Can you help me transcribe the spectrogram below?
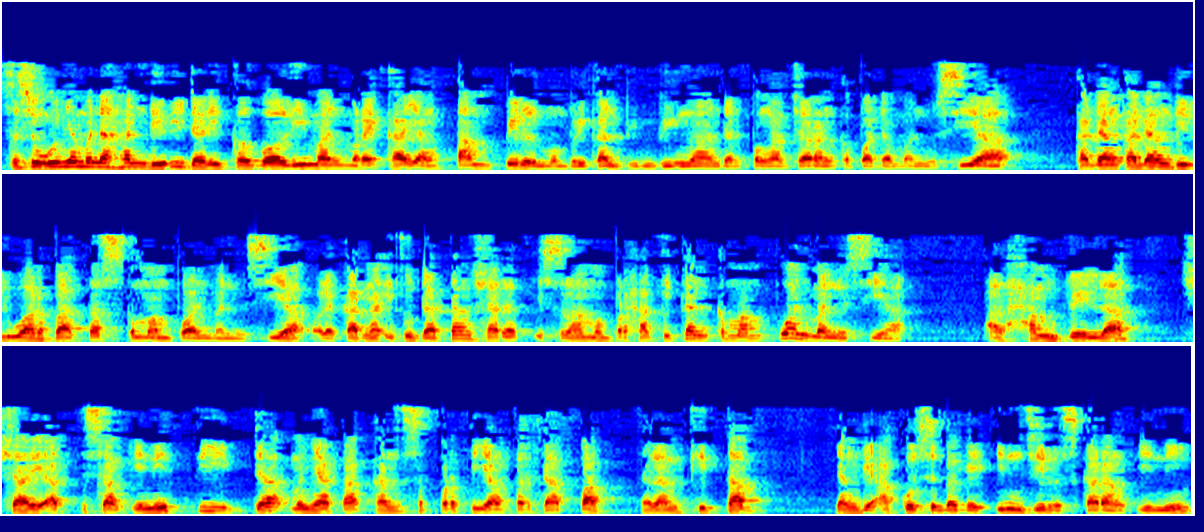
Sesungguhnya menahan diri dari kezaliman mereka yang tampil memberikan bimbingan dan pengajaran kepada manusia kadang-kadang di luar batas kemampuan manusia. Oleh karena itu datang syariat Islam memperhatikan kemampuan manusia. Alhamdulillah syariat Islam ini tidak menyatakan seperti yang terdapat dalam kitab yang diaku sebagai Injil sekarang ini.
